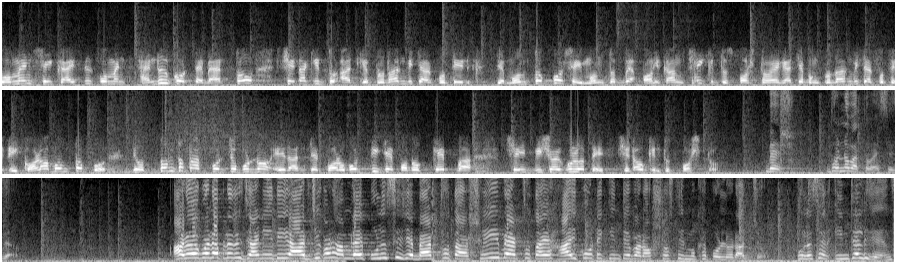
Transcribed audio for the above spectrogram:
মোমেন্ট সেই ক্রাইসিস মোমেন্ট হ্যান্ডেল করতে ব্যর্থ, সেটা কিন্তু আজকে প্রধান বিচারপতির যে মন্তব্য, সেই মন্তব্যে অনেকাংশেই কিন্তু স্পষ্ট হয়ে গেছে এবং প্রধান বিচারপতির এই কড়া মন্তব্য যে অত্যন্ত তাৎপর্যপূর্ণ এই রাজ্যের পরবর্তী যে পদক্ষেপ বা সেই বিষয়গুলোতে সেটাও কিন্তু স্পষ্ট। বেশ, ধন্যবাদ তোমায় সিজা আরও একবার আপনাদের জানিয়ে দিই, আরজিকর হামলায় পুলিশি যে ব্যর্থতা, সেই ব্যর্থতায় হাইকোর্টে কিন্তু এবার অস্বস্তির মুখে পড়ল রাজ্য। পুলিশের ইন্টেলিজেন্স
